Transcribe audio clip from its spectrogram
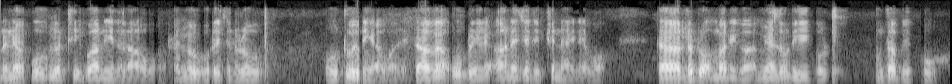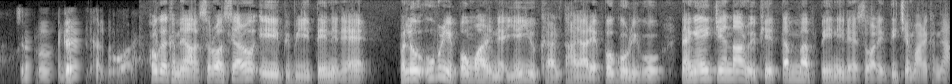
နည်းနည်းပိုပြီးတော့ထိပါနေသလားပေါ့။ဒါမျိုးကိုလည်းကျွန်တော်တို့ဟိုတွေ့နေရပါတယ်။ဒါကဥပဒေရဲ့အားနည်းချက်တွေဖြစ်နိုင်တယ်ပေါ့။ဒါလွတ်တော်အမတ်တွေကအများဆုံးဒီဟိုသုံးသပ်ပေးဖို့ကျွန်တော်တို့တက်ခံလိုပါတယ်ဟုတ်ကဲ့ခင်ဗျာဆိုတော့ဆရာတို့ AAPP အသင်းအနေနဲ့ဘလို့ဥပဒေပုံမှားတွေနဲ့အရေးယူခံထားရတဲ့ပုံကိုယ်တွေကိုနိုင်ငံရေးကျင်းသားတွေအဖြစ်သတ်မှတ်ပေးနေတယ်ဆိုတာလေးသိချင်ပါတယ်ခင်ဗျာ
